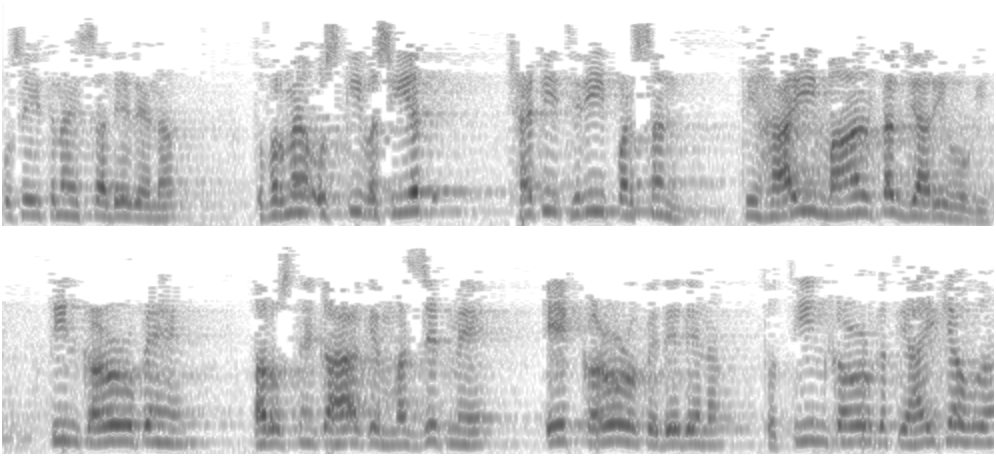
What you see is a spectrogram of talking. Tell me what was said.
اسے اتنا حصہ دے دینا، تو فرمایا اس کی وسیعت تھرٹی تھری پرسینٹ تہائی مال تک جاری ہوگی۔ تین کروڑ روپے ہیں۔ اور اس نے کہا کہ مسجد میں ایک کروڑ روپے دے دینا۔ تو تین کروڑ کا تہائی کیا ہوا؟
